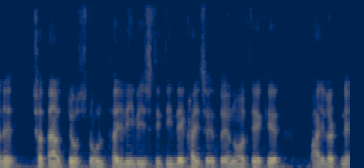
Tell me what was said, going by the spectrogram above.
અને છતાં જો સ્ટોલ થયેલી એવી સ્થિતિ દેખાય છે, તો એનો અર્થ એ કે પાયલટને,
